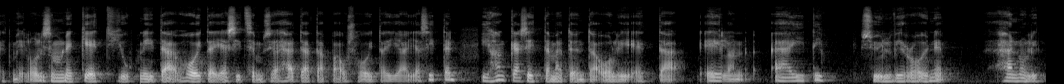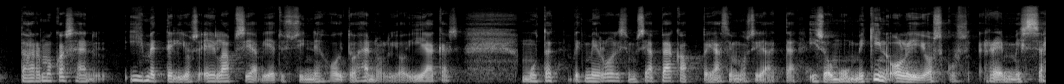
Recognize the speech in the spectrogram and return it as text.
että meillä oli semmoinen ketju niitä hoitajia, sitten semmoisia hätätapaushoitajia. Ja sitten ihan käsittämätöntä oli, että Eilan äiti Sylvi Roine, hän oli tarmokas, hän ihmetteli, jos ei lapsia viety sinne hoitoon, hän oli jo iäkäs. Mutta meillä oli semmoisia backuppeja, semmoisia, että iso mummikin oli joskus remmissä.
